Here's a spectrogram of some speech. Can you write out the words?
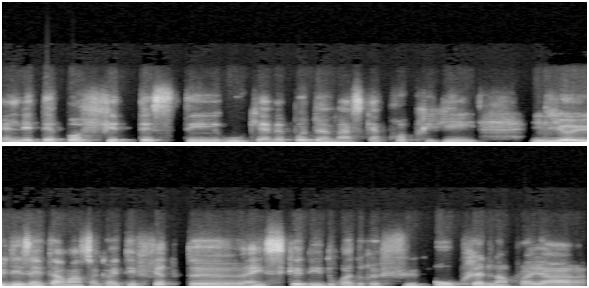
n'était pas fit testée ou qu'il n'y avait pas de masque approprié, il y a eu des interventions qui ont été faites ainsi que des droits de refus auprès de l'employeur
